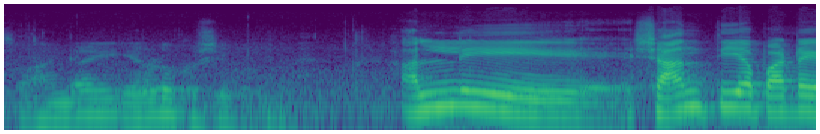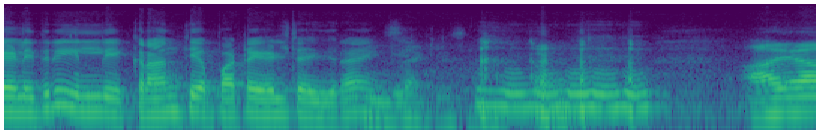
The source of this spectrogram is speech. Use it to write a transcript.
ಸೊ ಹಾಗಾಗಿ ಎರಡು ಖುಷಿ ಅಲ್ಲಿ ಶಾಂತಿಯ ಪಾಠ ಹೇಳಿದ್ರಿ ಇಲ್ಲಿ ಕ್ರಾಂತಿಯ ಪಾಠ ಹೇಳ್ತಾ ಇದ್ದೀರಾ ಎಕ್ಸಾಕ್ಟ್ಲಿ ಆಯಾ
